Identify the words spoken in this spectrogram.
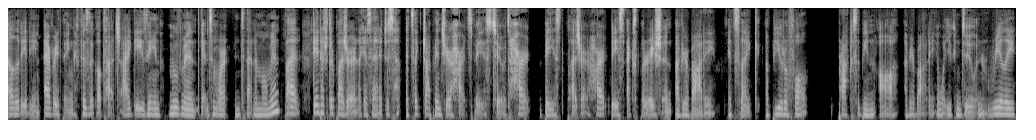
elevating everything physical touch, eye gazing, movement, get into more into that in a moment. But get in touch with your pleasure. Like I said, it just, it's like dropping into your heart space too. It's heart based pleasure, heart based exploration of your body. It's like a beautiful practice of being in awe of your body and what you can do and really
